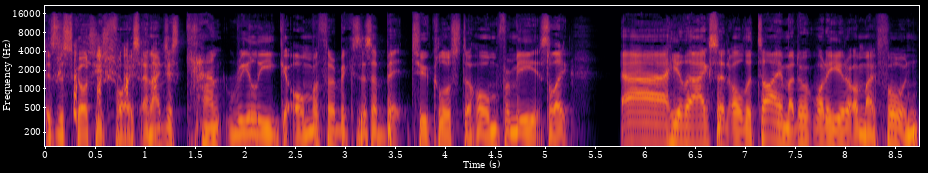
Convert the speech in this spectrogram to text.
is the Scottish voice, and I just can't really get on with her because it's a bit too close to home for me. It's like, ah, I hear the accent all the time. I don't want to hear it on my phone.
